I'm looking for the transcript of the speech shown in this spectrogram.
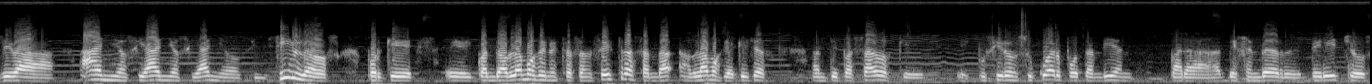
lleva años y años y años y siglos, porque eh, cuando hablamos de nuestras ancestras, hablamos de aquellas antepasados que pusieron su cuerpo también para defender derechos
